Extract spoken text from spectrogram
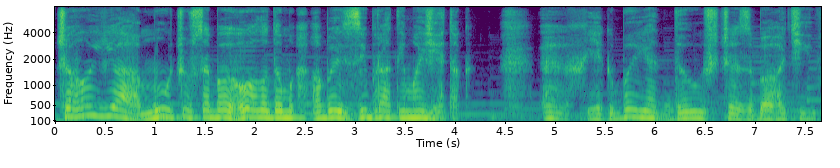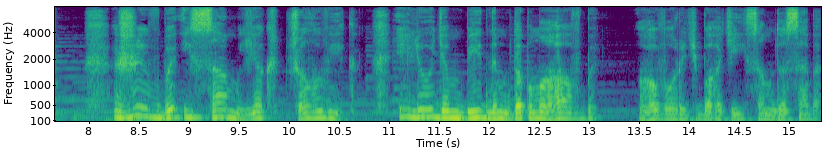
Чого я мучу себе голодом, аби зібрати маєток? Ех, якби я дужче збагатів, жив би і сам як чоловік, і людям бідним допомагав би, говорить багатій сам до себе.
